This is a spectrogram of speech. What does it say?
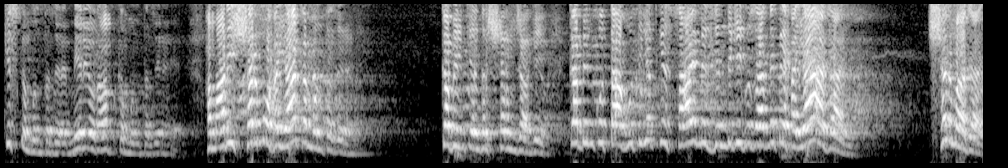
کس کا منتظر ہے؟ میرے اور آپ کا منتظر ہے۔ ہماری شرم و حیا کا منتظر ہے۔ کب ان کے اندر شرم جاگے، کب ان کو تاغوتیت کے سائے میں زندگی گزارنے پہ حیا آ جائے، شرم آ جائے۔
